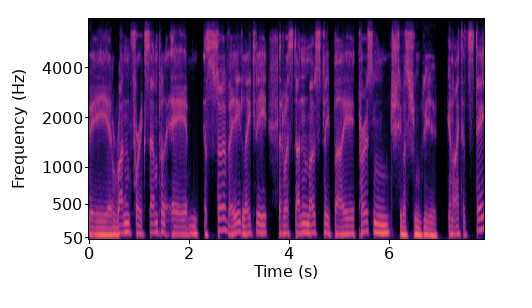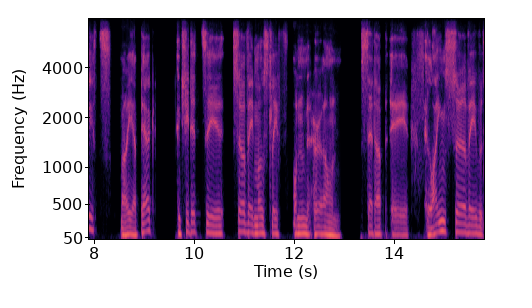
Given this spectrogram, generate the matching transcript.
We run, for example, a, a survey lately that was done mostly by a person. She was from the United States, Maria Berg, and she did the survey mostly on her own. Set up a, a line survey with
